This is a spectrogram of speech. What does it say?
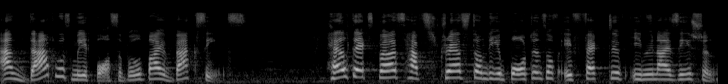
And that was made possible by vaccines. Health experts have stressed on the importance of effective immunization,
